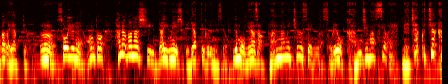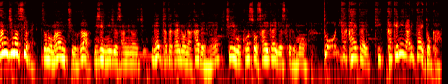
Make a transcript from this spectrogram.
葉がやってくる。うん、そういうね、ほんと、華々しい代名詞がやってくるんですよ。でも皆さん、万波中世にはそれを感じますよね。めちゃくちゃ感じますよね。その万中が2023年のね、戦いの中でね、チームこそ最下位ですけども、か変えたい、きっかけになりたいとか、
